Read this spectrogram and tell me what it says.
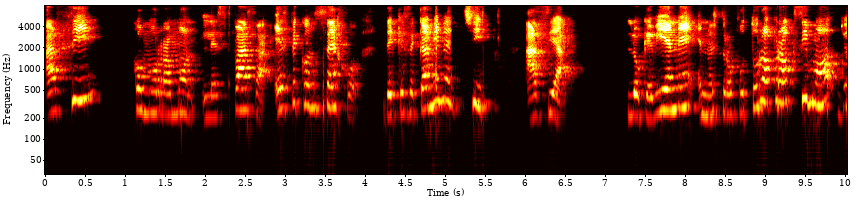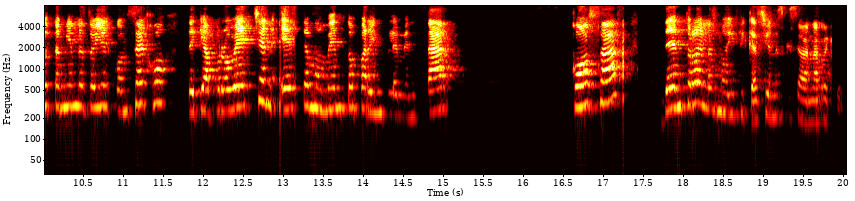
Así como Ramón les pasa este consejo de que se cambien el chip hacia lo que viene en nuestro futuro próximo, yo también les doy el consejo de que aprovechen este momento para implementar cosas dentro de las modificaciones que se van a requerir.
